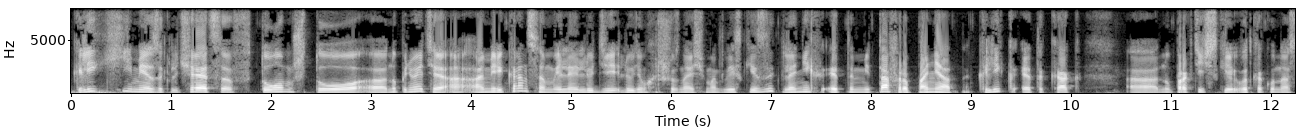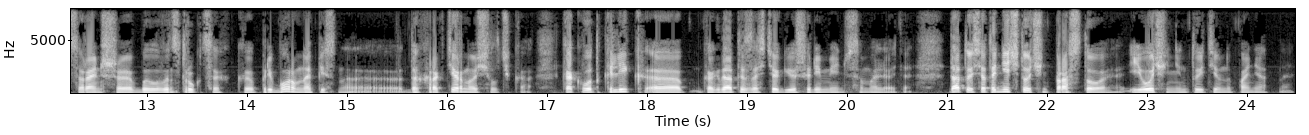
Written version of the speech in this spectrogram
Клик-химия заключается в том, что, э, ну, понимаете, а, американцам или люди, людям, хорошо знающим английский язык, для них эта метафора понятна. Клик – это как ну, практически, вот как у нас раньше было в инструкциях к приборам написано, э, до характерного щелчка. Как вот клик, э, когда ты застегиваешь ремень в самолете. Да, то есть это нечто очень простое и очень интуитивно понятное.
